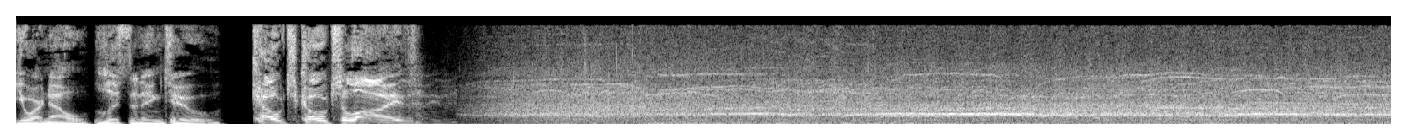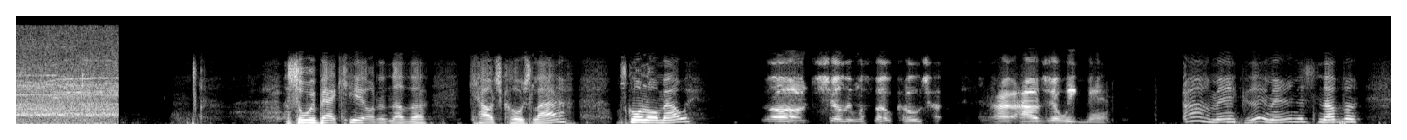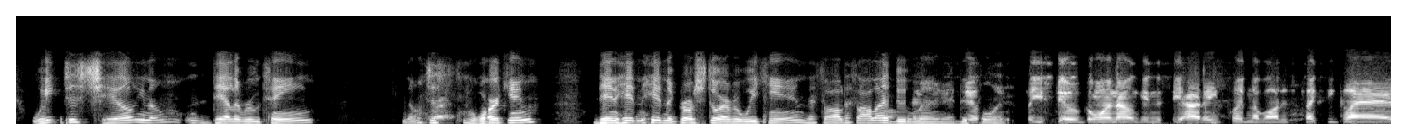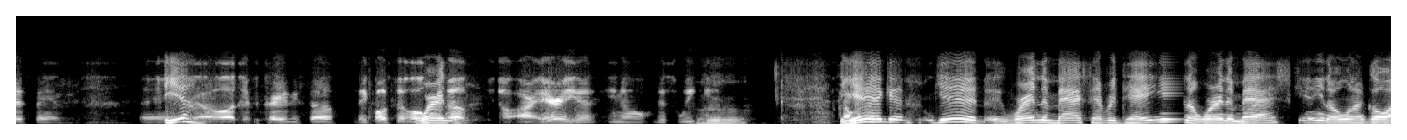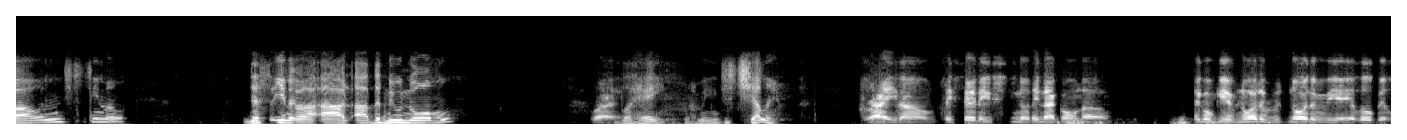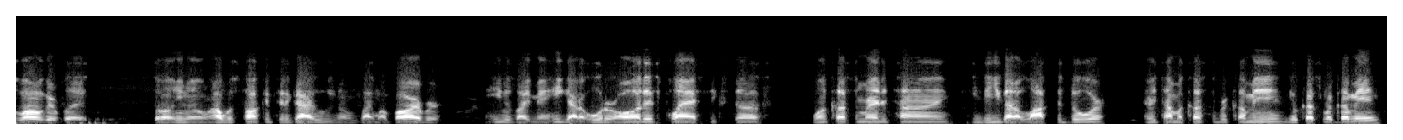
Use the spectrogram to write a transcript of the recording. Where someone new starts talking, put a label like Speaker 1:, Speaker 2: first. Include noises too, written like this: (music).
Speaker 1: You are now listening to Couch Coach Live.
Speaker 2: So we're back here on another Couch Coach Live. What's going on, Maui?
Speaker 3: Oh, chilling. What's up, Coach? How, how's your week been?
Speaker 2: Oh man, good man. It's another week, just chill. You know, daily routine. You know, just
Speaker 3: Right.
Speaker 2: working. Then hitting hitting the grocery store every weekend. That's all. That's all I do,
Speaker 3: Okay.
Speaker 2: man. At this point.
Speaker 3: So you still going out and getting to see how they putting up all this plexiglass and, and
Speaker 2: Yeah.
Speaker 3: all this crazy stuff. They supposed to open
Speaker 2: Wearing
Speaker 3: up, you know, our area, you know, this weekend.
Speaker 2: hmm
Speaker 3: Coming
Speaker 2: Yeah, I get yeah, wearing the mask every day. You know, wearing the mask. You know, when I go out and just you know, just you know, out, out the new normal.
Speaker 3: Right.
Speaker 2: But hey, I mean, just chilling.
Speaker 3: Right. Um, they say they, you know, they're not gonna, uh, they're gonna give northern northern VA a little bit longer, but so you know, I was talking to the guy who, you know, like my barber. He was like, man, he got to order all this plastic stuff, one customer at a time, and then you got to lock the door every time a customer come in. Your customer come in, and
